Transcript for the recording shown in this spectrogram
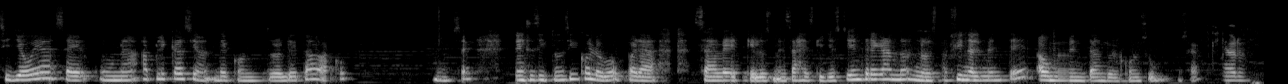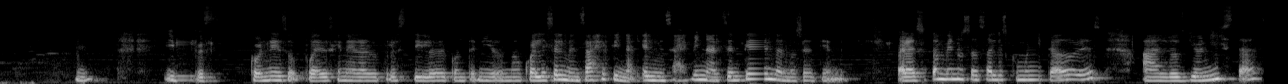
si yo voy a hacer una aplicación de control de tabaco, no sé, necesito un psicólogo para saber que los mensajes que yo estoy entregando no están finalmente aumentando el consumo. O sea, claro. Y pues con eso puedes generar otro estilo de contenido, ¿no? ¿Cuál es el mensaje final? El mensaje final se entiende o no se entiende. Para eso también usas a los comunicadores, a los guionistas,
